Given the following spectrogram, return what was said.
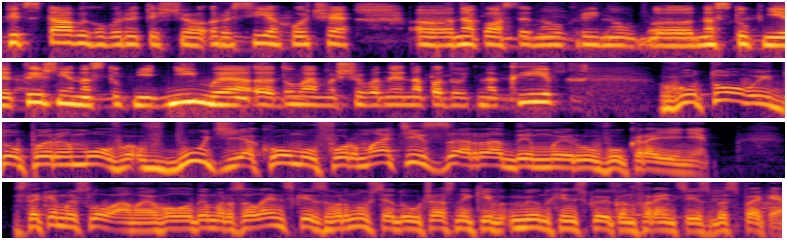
підстави говорити, що Росія хоче е, напасти на Україну в наступні тижні, наступні дні. Ми е, думаємо, що вони нападуть на Київ. Готовий до перемов в будь-якому форматі заради миру в Україні. З такими словами Володимир Зеленський звернувся до учасників Мюнхенської конференції з безпеки.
